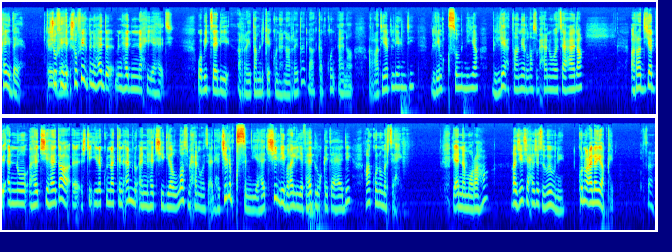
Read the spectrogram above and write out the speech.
كيضيع. شوفيه شوفيه من هاد من هاد الناحية هذه وبالتالي الرضا ملي كيكون هنا الرضا لا كنكون أنا راضيه باللي عندي باللي مقسوم ليا باللي عطاني الله سبحانه وتعالى. راضية بانه هذا الشيء هذا شتي إلا كنا كنامنوا أن هذا الشيء ديال الله سبحانه وتعالى هذا الشيء اللي مقسم ليا هذا الشيء اللي بغى ليا في هذه الوقيتة هذه غنكونوا مرتاحين. لأن موراها غتجيو شي حاجة زويونين كونوا على يقين. صحيح.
